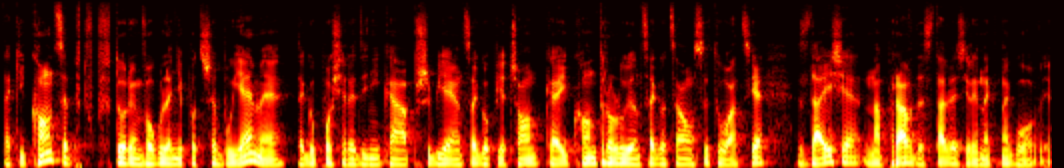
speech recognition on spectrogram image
taki koncept, w którym w ogóle nie potrzebujemy tego pośrednika przybijającego pieczątkę i kontrolującego całą sytuację, zdaje się naprawdę stawiać rynek na głowie.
